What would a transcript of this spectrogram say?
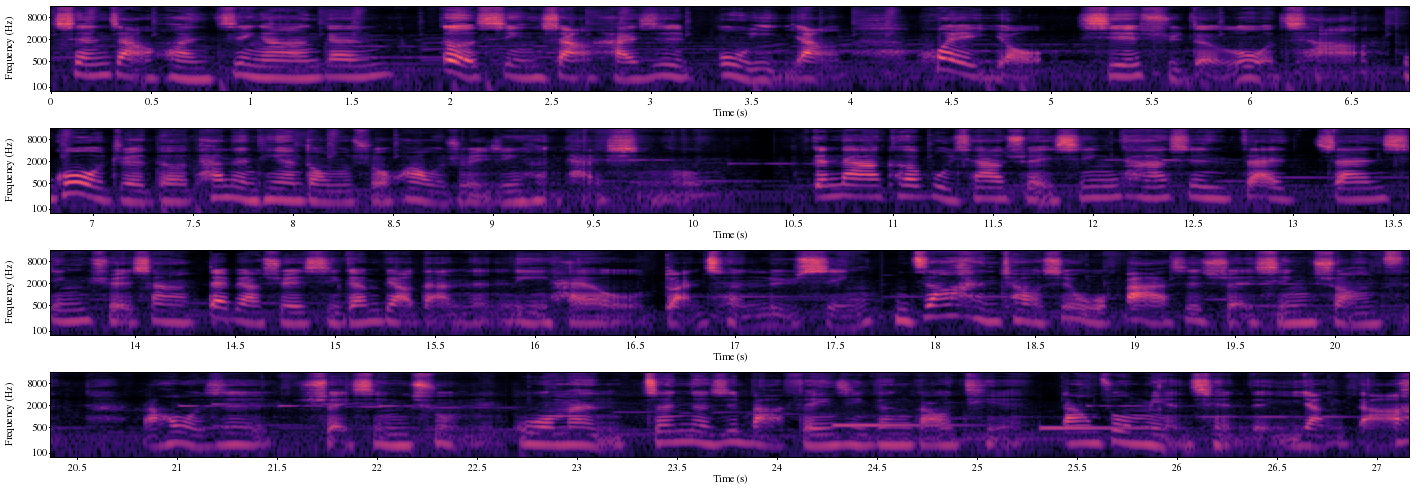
生长环境啊跟个性上还是不一样，会有些许的落差。不过我觉得他能听得懂我说话，我觉得已经很开心了。跟大家科普一下，水星它是在占星学上代表学习跟表达能力，还有短程旅行。你知道很巧是我爸是水星双子，然后我是水星处女，我们真的是把飞机跟高铁当做免钱的一样搭。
